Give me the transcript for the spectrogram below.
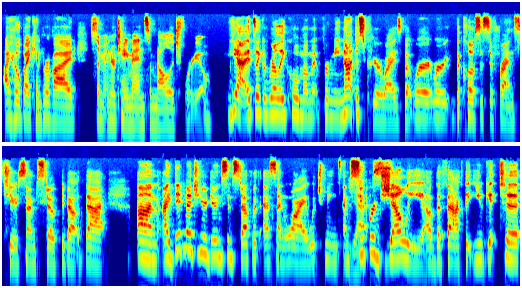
I hope I can provide some entertainment and some knowledge for you. Yeah, it's like a really cool moment for me, not just career wise, but we're we're the closest of friends too. So I'm stoked about that. Um, I did mention you're doing some stuff with SNY, which means I'm yes. super jelly of the fact that you get to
